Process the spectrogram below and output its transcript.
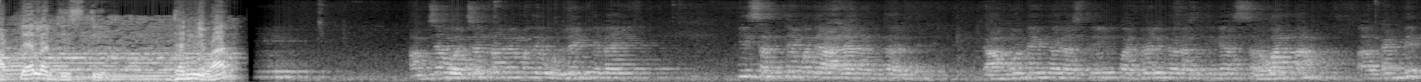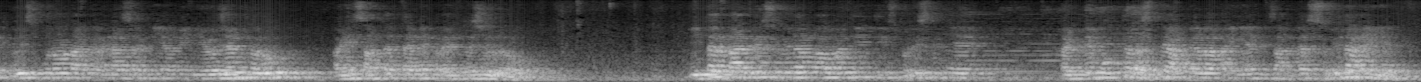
आपल्याला दिसतील. धन्यवाद. आमच्या वचननाम्यामध्ये उल्लेख केलाय की सत्तेमध्ये आल्यानंतर दामोटेकर असतील पनवेलकर असतील या सर्वांना अखंडित वीज पुरवठा करण्यासाठी आम्ही नियोजन करू आणि सातत्याने प्रयत्नशील राहू. इतर नागरी सुविधांबाबतही तीच परिस्थिती आहे. खड्डेमुक्त रस्ते आपल्याला नाही आहेत चांगल्या सुविधा नाही आहेत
